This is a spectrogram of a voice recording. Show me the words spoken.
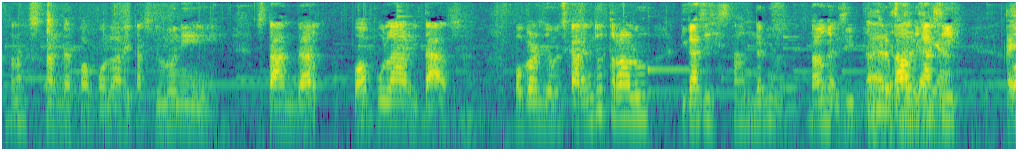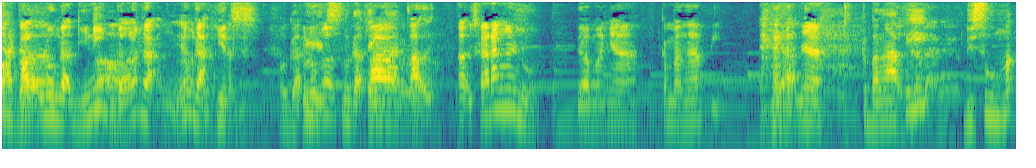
tentang standar popularitas dulu nih. Standar popularitas. Populer zaman sekarang itu terlalu dikasih standar gitu. Tahu nggak sih? Standar Terlalu dikasih. Kayak oh, ada- kalau lu nggak gini, Oh, oh. nggak lo nggak lo nggak hits. Oh, nggak Lu hits, lu nggak kalau- tenar. Kalau kalau sekarang kan lu zamannya kembang api. Kayaknya Kebang api disumet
